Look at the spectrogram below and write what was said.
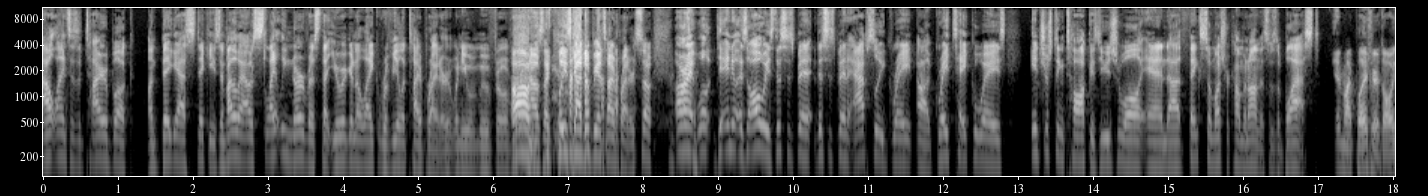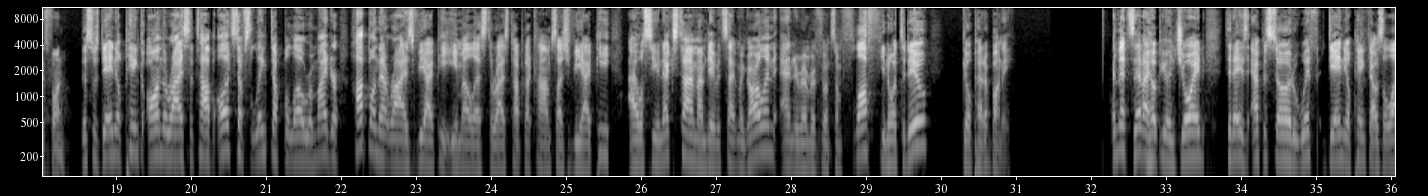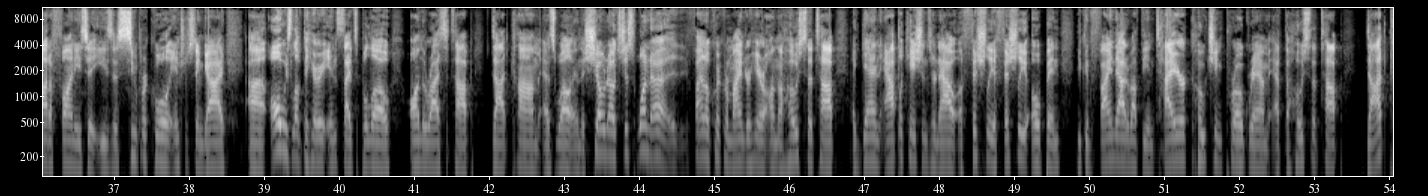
outlines his entire book on big ass stickies. And by the way, I was slightly nervous that you were gonna like reveal a typewriter when you moved over. Oh. And I was like, please God, don't be a typewriter. So, all right, well, Daniel, as always, this has been this has been absolutely great. Uh, great takeaways, interesting talk as usual, and uh, thanks so much for coming on. This was a blast. Yeah, my pleasure. It's always fun. This was Daniel Pink on the Rise to Top. All that stuff's linked up below. Reminder, hop on that Rise VIP email list, therisetop.com slash VIP. I will see you next time. I'm David Siteman Garland. And remember, if you want some fluff, you know what to do. Go pet a bunny. And that's it. I hope you enjoyed today's episode with Daniel Pink. That was a lot of fun. He's a, he's a super cool, interesting guy. Uh, always love to hear your insights below on the rise to top dot com as well in the show notes. Just one uh, final quick reminder here on the host to the top. Again, applications are now officially, officially open. You can find out about the entire coaching program at the host of the top dot.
